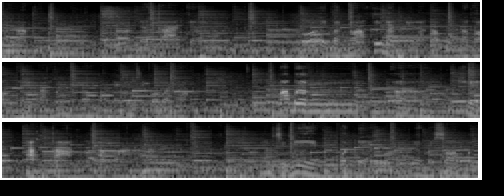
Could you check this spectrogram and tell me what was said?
นะครับบรรยากาศจะโอ้ยบันนอกคือกันนี่แหละครับผมกระทองที่บ้านน้องในวันสิบบันนอกมาเบิ่งเอ่อเขตภาคกลางนะครับว่า สิมีบดแดงบ่เริ่มมาซ่อมมึง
